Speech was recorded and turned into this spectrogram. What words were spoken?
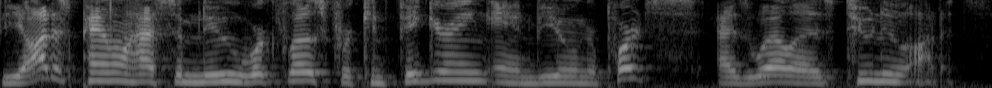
The audits panel has some new workflows for configuring and viewing reports, as well as two new audits.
